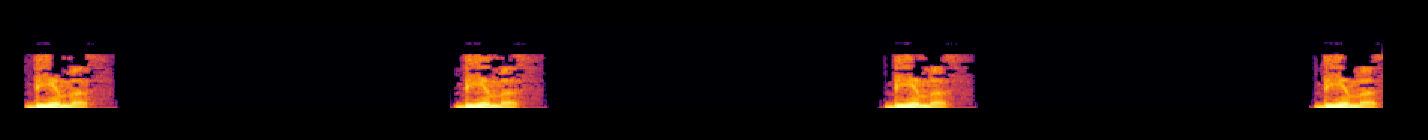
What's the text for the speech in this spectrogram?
Behemoth. Behemoth. Behemoth. Behemoth.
